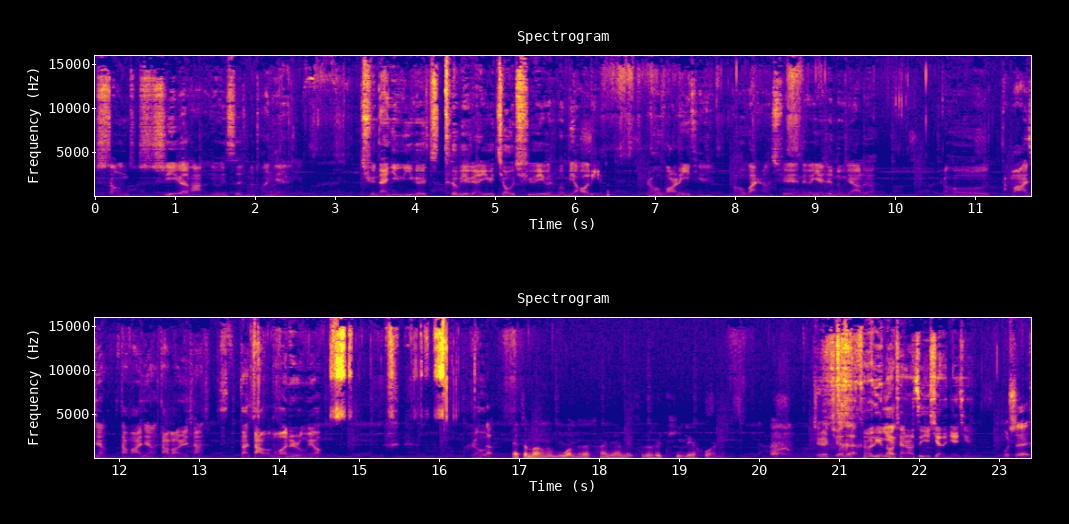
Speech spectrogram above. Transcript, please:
上十一月吧，有一次什么团建，去南京一个特别远一个郊区一个什么庙里，然后玩了一天，然后晚上去那个也是农家乐，然后打麻将，打麻将，打狼人杀，打打王者荣耀。然后，哎，怎么我们的团建每次都是体力活呢？就是觉得可能领导想让自己显得年轻。不是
